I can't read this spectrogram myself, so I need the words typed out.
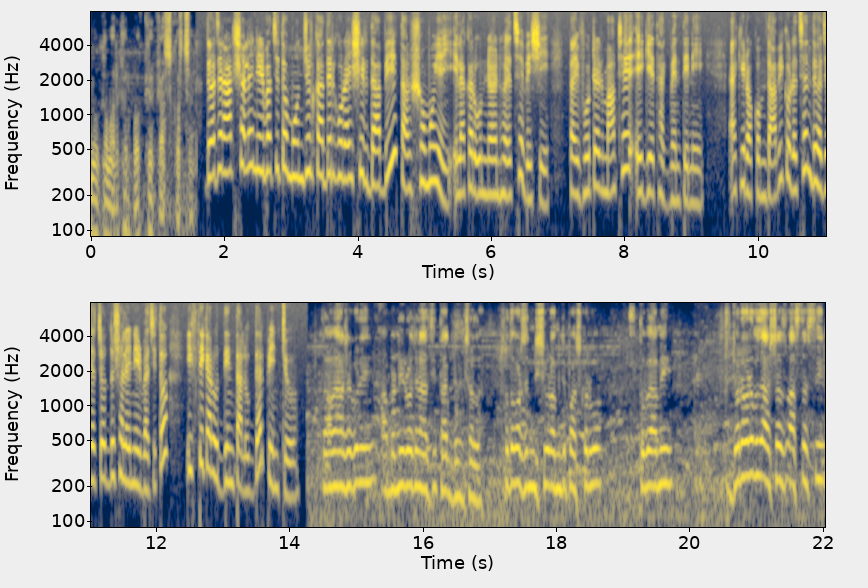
নৌকা মার্কার পক্ষে কাজ করছেন। দু হাজার আট সালে নির্বাচিত মঞ্জুর কাদের কোরাইশির দাবি তার সময়েই এলাকার উন্নয়ন হয়েছে বেশি তাই ভোটের মাঠে এগিয়ে থাকবেন তিনি। একই রকম দাবি করেছেন দু হাজার চোদ্দ সালে নির্বাচিত ইফতিকার উদ্দিন তালুকদার পিন্টু। তো আমি আশা করি আমরা নির্বাচনে আছি থাকব ইনশাল্লাহ। শত পার্সেন্ট নিশ্চয় আমি যে পাস করব তবে আমি জনগণের মধ্যে আশ্বাস আস্থাশীল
